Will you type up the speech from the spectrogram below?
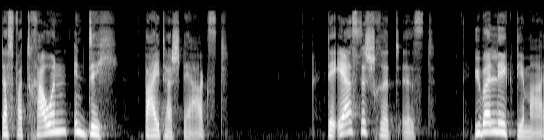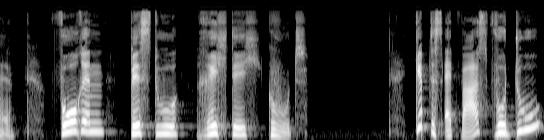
das Vertrauen in dich weiter stärkst. Der erste Schritt ist, überleg dir mal, worin bist du richtig gut? Gibt es etwas, wo du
